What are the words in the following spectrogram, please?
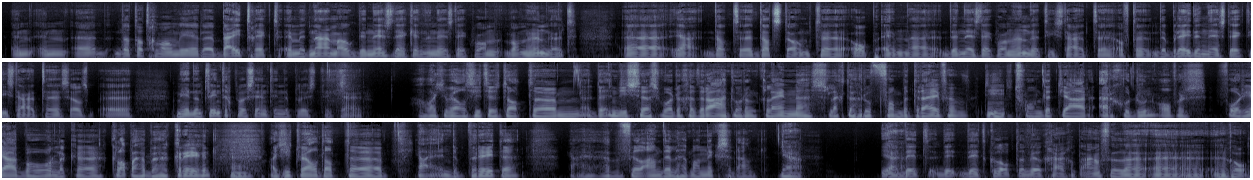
En, en dat dat gewoon weer bijtrekt. En met name ook de Nasdaq en de Nasdaq 100. ja, dat, dat stoomt op. En de Nasdaq 100 die staat, of de, de brede Nasdaq, die staat zelfs meer dan 20% in de plus dit jaar. Wat je wel ziet is dat um, de indices worden gedragen door een kleine slechte groep van bedrijven die mm. het voor dit jaar erg goed doen. Overigens vorig jaar behoorlijk uh, klappen hebben gekregen. Maar je ziet wel dat uh, ja, in de breedte ja, hebben veel aandelen helemaal niks gedaan. Ja, ja, ja. Dit, dit, dit klopt. Daar wil ik graag op aanvullen, uh, Rob.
